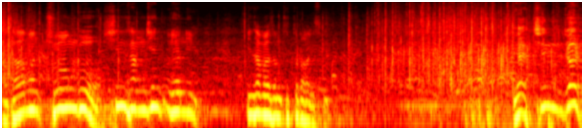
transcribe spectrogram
자, 다음은 주원구 신상진 의원님 인사 말씀 듣도록 하겠습니다. 예, 친절.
